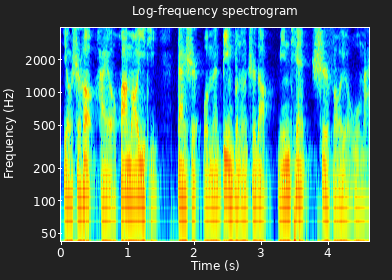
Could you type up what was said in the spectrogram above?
有时候还有花毛一体，但是我们并不能知道明天是否有雾霾。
